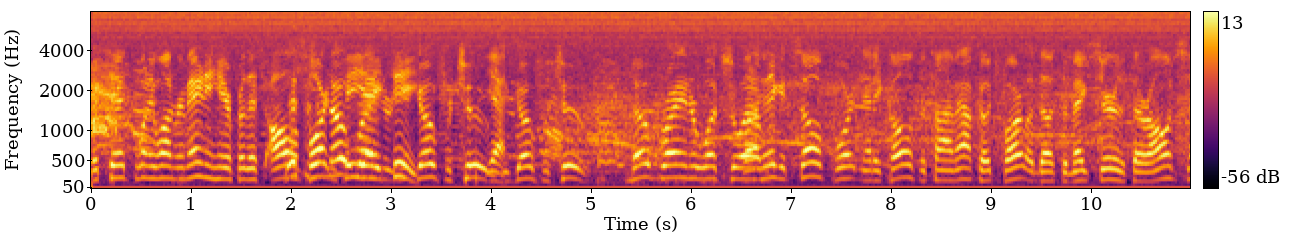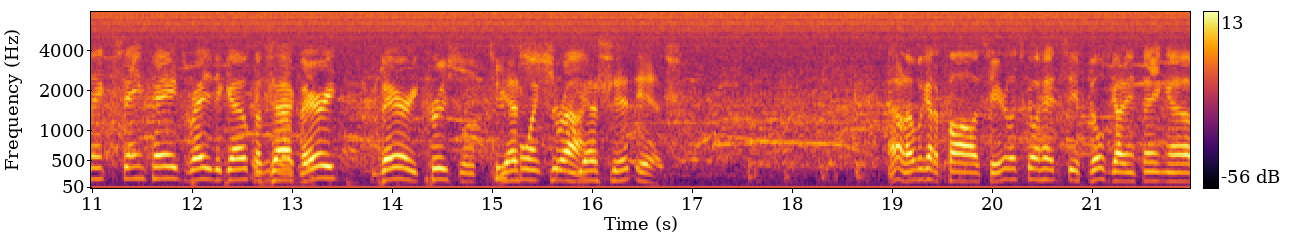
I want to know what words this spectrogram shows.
with 10:21 remaining here for this This is a all-important no-brainer. You PAT. go for two. Yeah. You go for two. No brainer But I think it's so important that he calls the timeout, Coach Bartlett does, to make sure that they're on sync, same page, ready to go, because Exactly. it's a very, very crucial two-point yes, try. Yes, it is. I don't know. We got to pause here. Let's go ahead and see if Bill's got anything uh,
